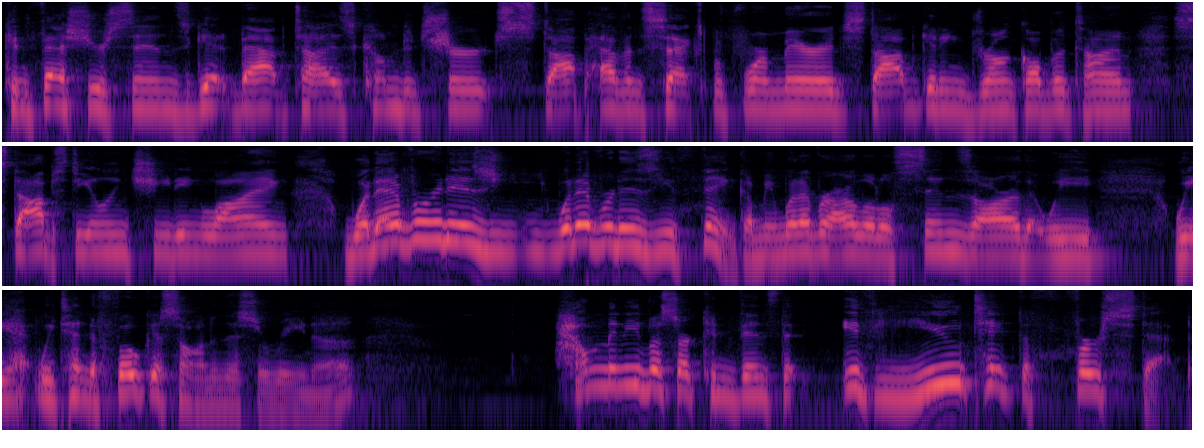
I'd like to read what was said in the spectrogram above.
confess your sins, get baptized, come to church, stop having sex before marriage, stop getting drunk all the time, stop stealing, cheating, lying, whatever it is, whatever it is you think. I mean, whatever our little sins are that we we we tend to focus on in this arena. How many of us are convinced that if you take the first step,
